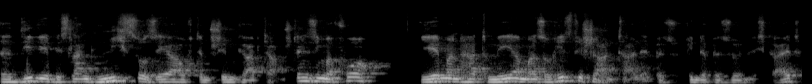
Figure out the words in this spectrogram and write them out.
äh, die wir bislang nicht so sehr auf dem Schirm gehabt haben. Stellen Sie sich mal vor, Jemand hat mehr masochistische Anteile in der Persönlichkeit.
